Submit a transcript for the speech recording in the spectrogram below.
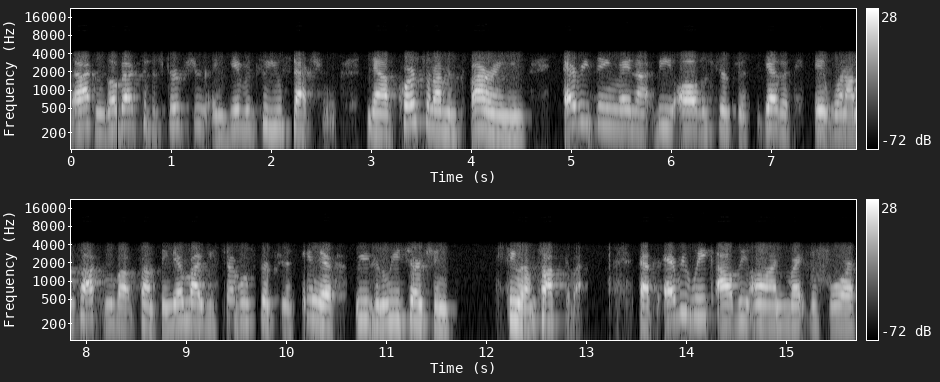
that I can go back to the scripture and give it to you factual. Now, of course, when I'm inspiring you, everything may not be all the scriptures together. It when I'm talking about something, there might be several scriptures in there where you can research and see what I'm talking about. That's every week I'll be on right before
